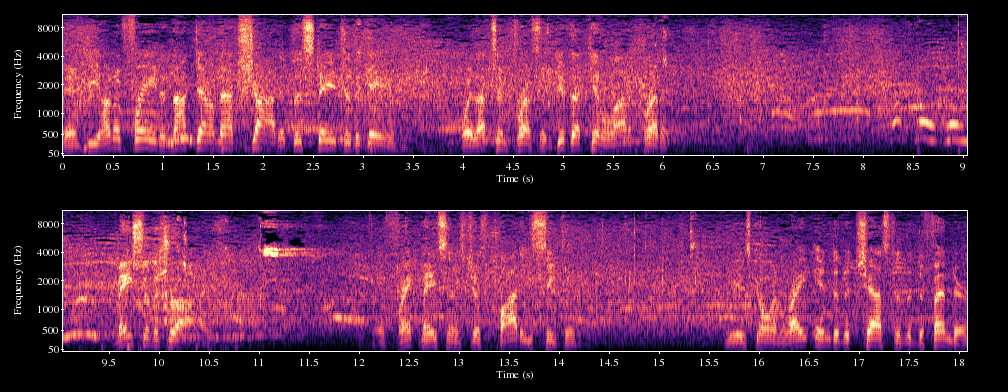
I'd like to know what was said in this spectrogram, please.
and be unafraid and knock down that shot at this stage of the game, boy, that's impressive. Give that kid a lot of credit. Mason the drive. And Frank Mason is just body seeking. He is going right into the chest of the defender.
